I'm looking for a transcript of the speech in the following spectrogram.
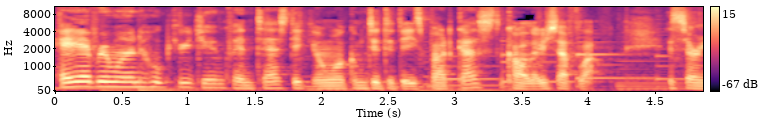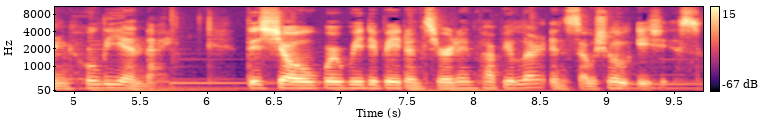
Hey everyone, hope you're doing fantastic and welcome to today's podcast, Colors of Love, starring Julie and I. This show where we debate on certain popular and social issues.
